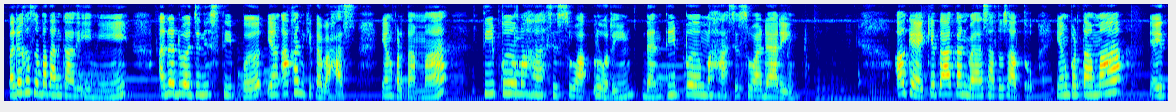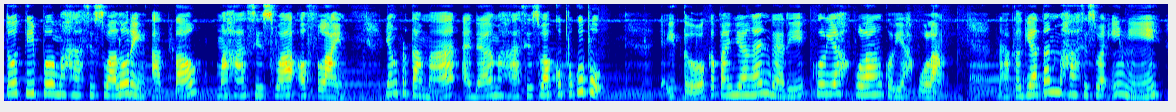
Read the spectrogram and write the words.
Pada kesempatan kali ini, ada dua jenis tipe yang akan kita bahas. Yang pertama, tipe mahasiswa luring dan tipe mahasiswa daring. Oke, kita akan bahas satu-satu. Yang pertama, yaitu tipe mahasiswa luring atau mahasiswa offline. Yang pertama ada mahasiswa kupu-kupu, yaitu kepanjangan dari kuliah pulang kuliah pulang. Nah, kegiatan mahasiswa ini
